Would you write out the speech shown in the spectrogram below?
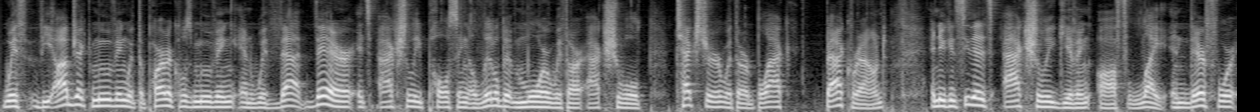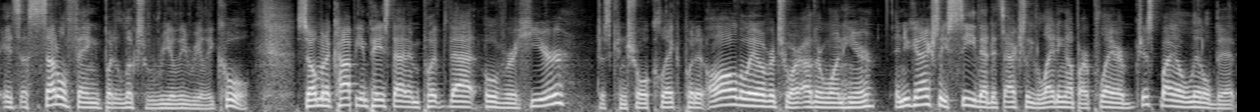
with the object moving, with the particles moving, and with that there, it's actually pulsing a little bit more with our actual texture, with our black background and you can see that it's actually giving off light and therefore it's a subtle thing but it looks really really cool so i'm going to copy and paste that and put that over here just control click put it all the way over to our other one here and you can actually see that it's actually lighting up our player just by a little bit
